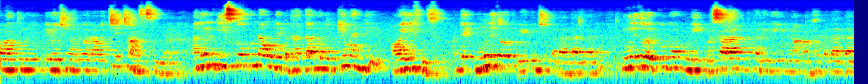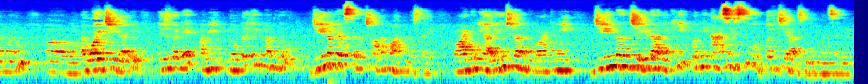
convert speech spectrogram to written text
వాంతులు విరోచనాలు అలా వచ్చే ఛాన్సెస్ ఉన్నాయి. అందులో తీసుకోకుండా ఉండే పదార్థాల్లో ముఖ్యమైనది ఆయిలీ ఫుడ్స్ అంటే నూనెతో వేపించిన పదార్థాలు కానీ నూనెతో ఎక్కువగా ఉండి మసాలాలు కలిగి ఉన్న ఆహార పదార్థాలు మనం అవాయిడ్ చేయాలి. ఎందుకంటే అవి లోపలికి వెళ్ళినప్పుడు జీర్ణ వ్యవస్థలో చాలా మార్పులు వస్తాయి. వాటిని అరిగించడానికి వాటిని జీర్ణం చేయడానికి కొన్ని యాసిడ్స్ ఉత్పత్తి చేయాల్సి ఉంటుంది మన శరీరం.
